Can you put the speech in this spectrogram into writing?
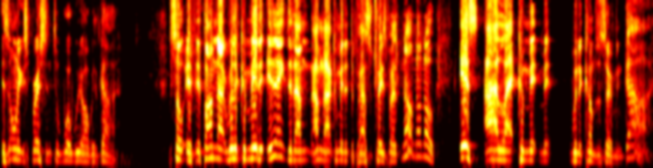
is only expression to where we are with God. So if, if I'm not really committed, it ain't that I'm, I'm not committed to Pastor Trace. No, no, no. It's I lack commitment when it comes to serving God.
